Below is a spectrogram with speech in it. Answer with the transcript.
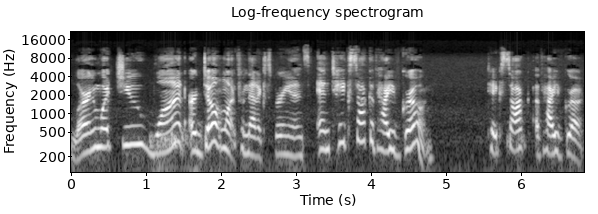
learn what you want or don't want from that experience, and take stock of how you've grown. Take stock of how you've grown.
